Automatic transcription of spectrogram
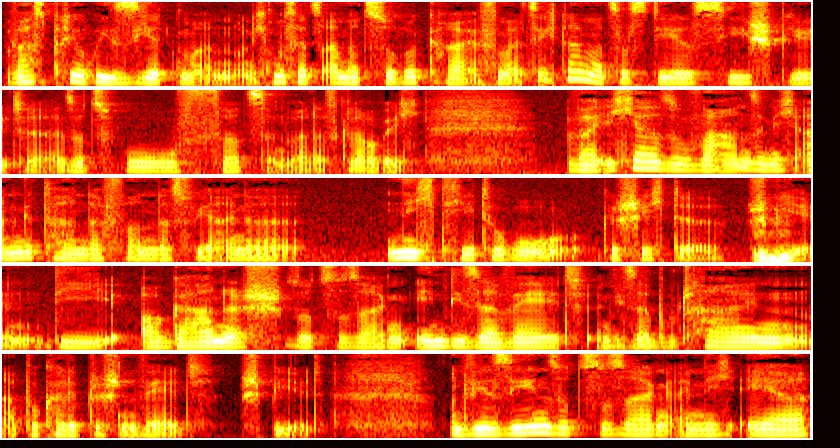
was priorisiert man? Und ich muss jetzt einmal zurückgreifen. Als ich damals das DLC spielte, also 2014 war das, glaube ich, war ich ja so wahnsinnig angetan davon, dass wir eine nicht-hetero-Geschichte mhm. spielen, mhm. die organisch sozusagen in dieser Welt, in dieser brutalen, apokalyptischen Welt spielt. Und wir sehen sozusagen eigentlich eher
